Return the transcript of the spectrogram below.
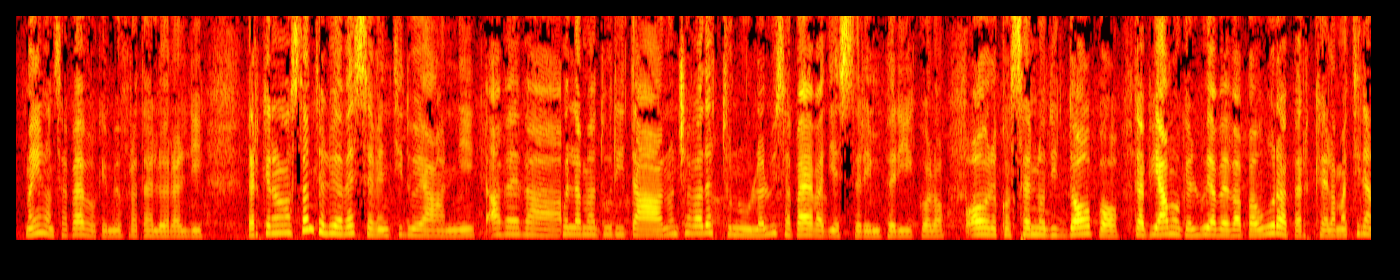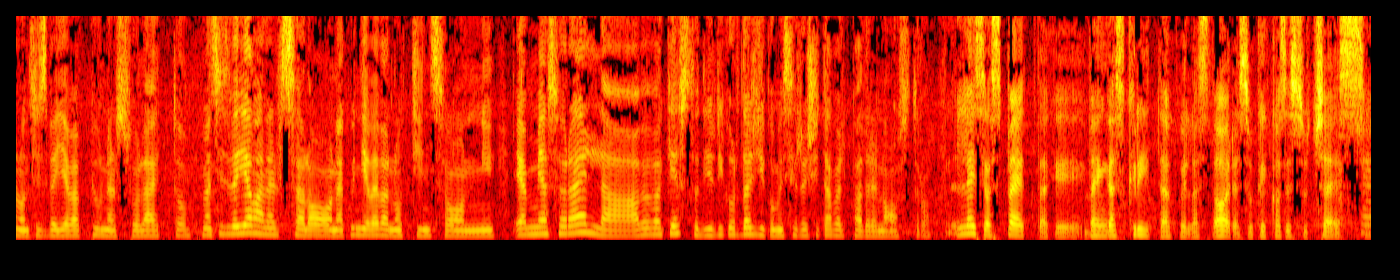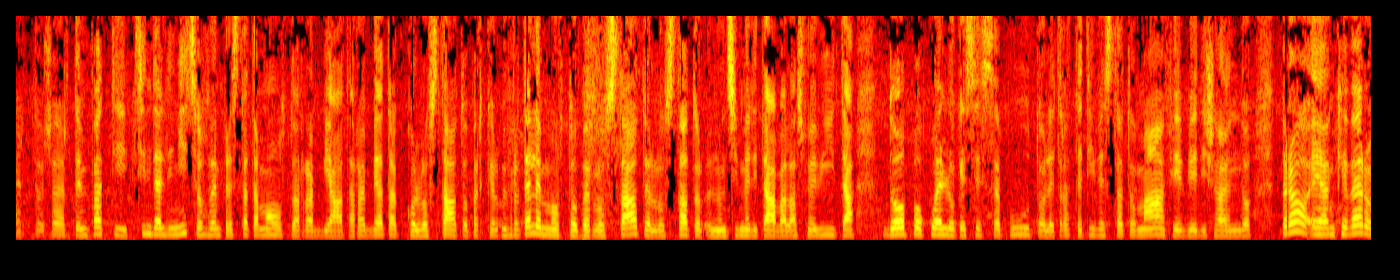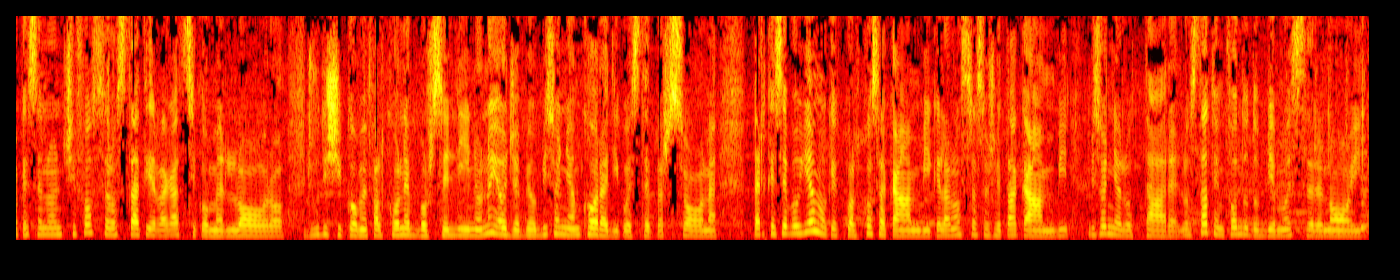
ma io non sapevo che mio fratello era lì, perché nonostante lui avesse 22 anni, aveva quella maturità, non ci aveva detto nulla, lui sapeva di essere in pericolo. Ora col senno di dopo capiamo che lui aveva paura perché la mattina non si svegliava più nel suo letto, ma si svegliava nel salone, quindi aveva notti insonni e a mia sorella aveva chiesto di ricordargli come si recitava il Padre Nostro. Lei si aspetta che venga scritta quella storia su che cosa è successo? Certo, certo, infatti sin dall'inizio sono sempre stata molto arrabbiata, arrabbiata con lo Stato perché mio fratello è morto per lo Stato e lo Stato non si meritava la sua vita dopo quello che si è saputo, le trattative Stato-mafia e via dicendo. Però è anche vero che se non ci fossero stati ragazzi come loro, giudici come Falcone e Borsellino, noi oggi abbiamo bisogno ancora di queste persone perché se vogliamo che qualcosa cambi, che la nostra società cambi, bisogna lottare. Lo Stato in fondo dobbiamo essere noi.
